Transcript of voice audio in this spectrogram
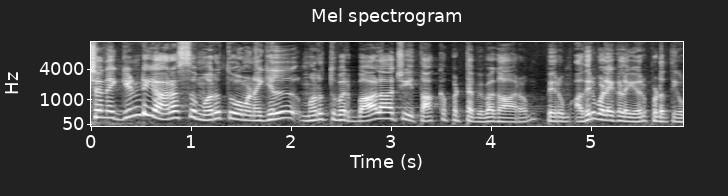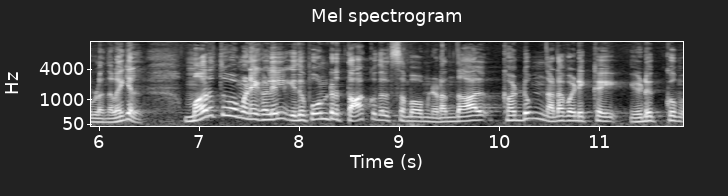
சென்னை கிண்டி அரசு மருத்துவமனையில் மருத்துவர் பாலாஜி தாக்கப்பட்ட விவகாரம் பெரும் அதிர்வலைகளை ஏற்படுத்தியுள்ள நிலையில் மருத்துவமனைகளில் இதுபோன்று தாக்குதல் சம்பவம் நடந்தால் கடும் நடவடிக்கை எடுக்கும்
